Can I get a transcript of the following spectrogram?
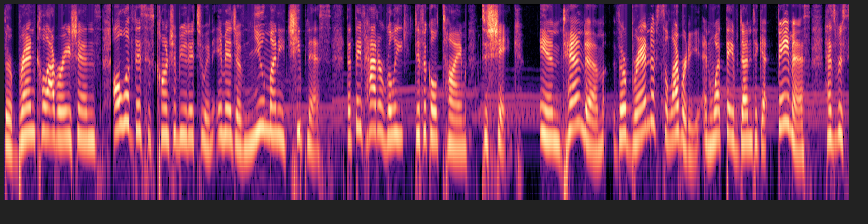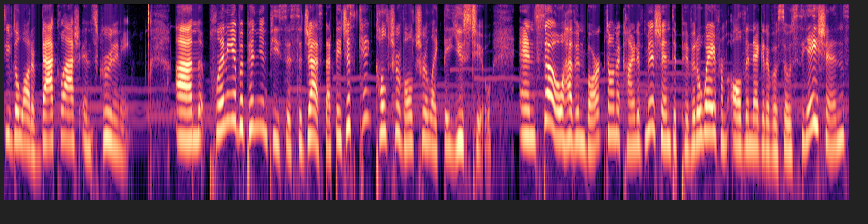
Their brand collaborations, all of this has contributed to an image of new money cheapness that they've had a really difficult time to shake. In tandem, their brand of celebrity and what they've done to get famous has received a lot of backlash and scrutiny. Um, plenty of opinion pieces suggest that they just can't culture vulture like they used to, and so have embarked on a kind of mission to pivot away from all the negative associations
